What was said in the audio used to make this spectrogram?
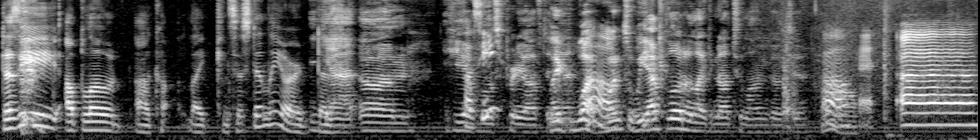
Does he upload uh co- like consistently or does? Yeah, um, he Does he? uploads pretty often. Like yeah. what? Oh. Once a He uploaded like not too long ago too. Oh, okay. Uh,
